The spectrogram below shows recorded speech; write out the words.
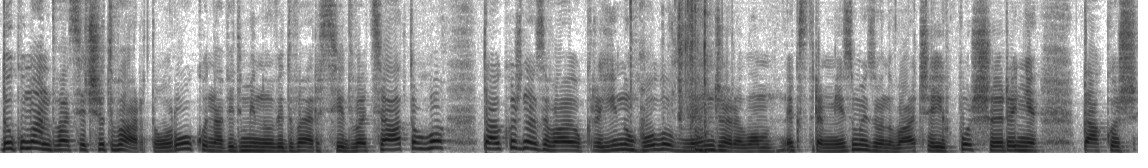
Документ 24-го року, на відміну від версії 20-го, також називає Україну головним джерелом екстремізму і звинувачує їх поширенні також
